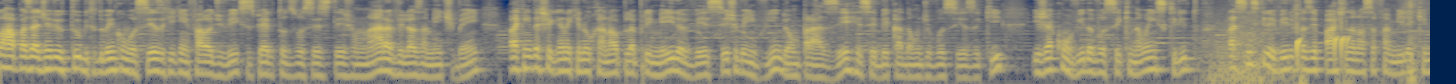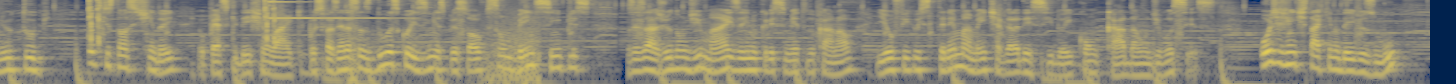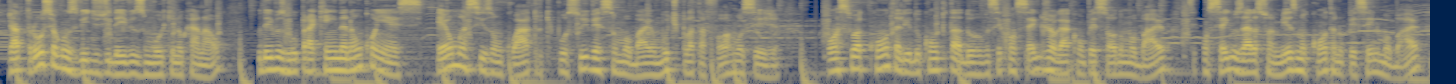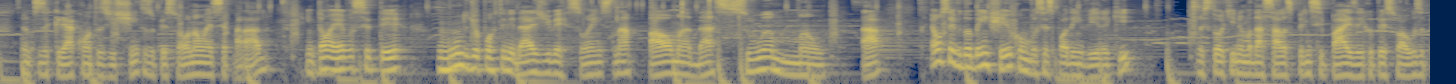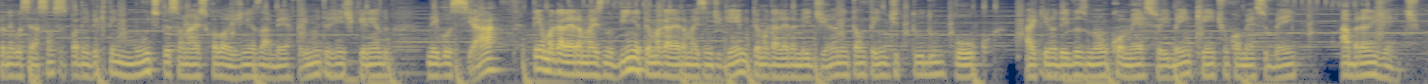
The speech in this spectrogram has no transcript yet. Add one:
Fala rapaziadinha do YouTube, tudo bem com vocês? Aqui quem fala é o Divix, espero que todos vocês estejam maravilhosamente bem. Para quem tá chegando aqui no canal pela primeira vez, seja bem-vindo, é um prazer receber cada um de vocês aqui e já convido você que não é inscrito para se inscrever e fazer parte da nossa família aqui no YouTube. Todos que estão assistindo aí, eu peço que deixem o like, pois fazendo essas duas coisinhas, pessoal, que são bem simples, vocês ajudam demais aí no crescimento do canal e eu fico extremamente agradecido aí com cada um de vocês. Hoje a gente tá aqui no Davis Mu, já trouxe alguns vídeos de Davis Mu aqui no canal. O Davis Mu, para quem ainda não conhece, é uma Season 4 que possui versão mobile multiplataforma, ou seja, com a sua conta ali do computador, você consegue jogar com o pessoal do mobile, você consegue usar a sua mesma conta no PC e no mobile, você não precisa criar contas distintas, o pessoal não é separado. Então é você ter um mundo de oportunidades de versões na palma da sua mão, tá? É um servidor bem cheio, como vocês podem ver aqui. Estou aqui em uma das salas principais aí que o pessoal usa para negociação. Vocês podem ver que tem muitos personagens com lojinhas abertas e muita gente querendo negociar. Tem uma galera mais nubinha, tem uma galera mais indie game, tem uma galera mediana, então tem de tudo um pouco. Aqui no Devil's Mill é um comércio aí bem quente, um comércio bem abrangente.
